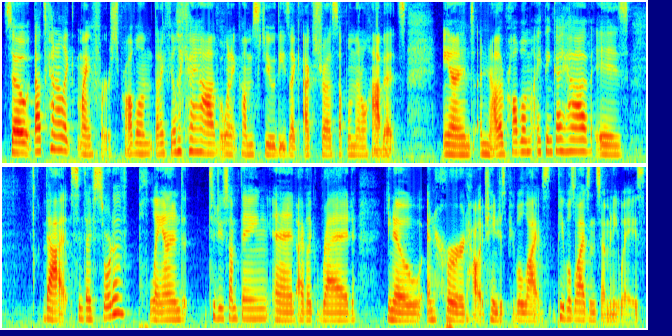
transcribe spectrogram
So that's kind of like my first problem that I feel like I have when it comes to these like extra supplemental habits. And another problem I think I have is that since I've sort of planned to do something and I've like read, you know, and heard how it changes people's lives, people's lives in so many ways,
